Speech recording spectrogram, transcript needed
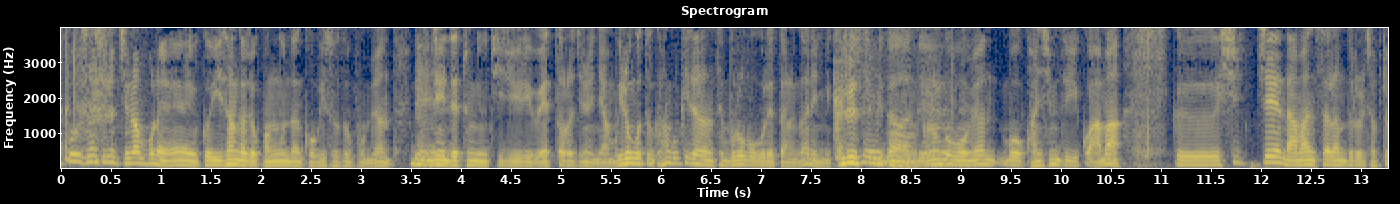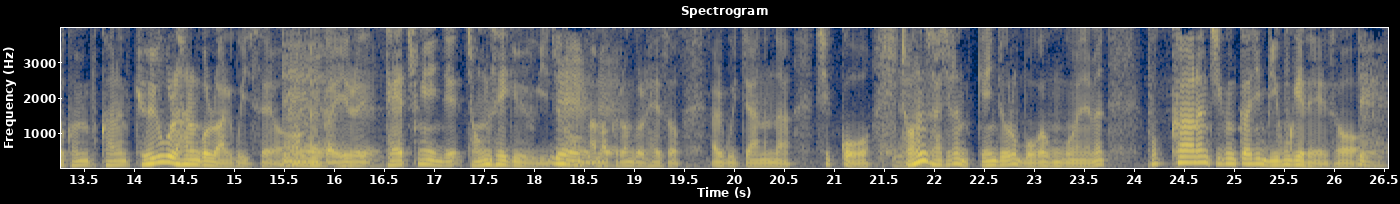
뭐 사실은 지난번에 그 이산가족 방문단 거기서도 보면 네. 문재인 대통령 지지율이 왜 떨어지느냐 뭐 이런 것도 한국 기자들한테 물어보고 그랬다는 거 아닙니까? 그렇습니다. 어, 네. 그런 거 보면 뭐 관심도 있고 아마 그 실제 남한 사람들을 접촉하면 북한은 교육을 하는 걸로 알고 있어요. 네. 그러니까 이를 대충의 이제 정세 교육이죠. 네. 아마 그런 걸 해서 알고 있지 않 았나 싶고 저는 사실은 개인적으로 뭐가 궁금하냐면 북한은 지금까지 미국에 대해서 네.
